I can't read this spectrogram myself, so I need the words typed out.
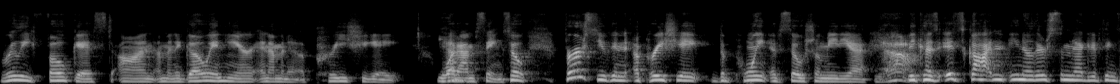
really focused on I'm going to go in here and I'm going to appreciate what I'm seeing. So first you can appreciate the point of social media Yeah. because it's gotten, you know, there's some negative things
